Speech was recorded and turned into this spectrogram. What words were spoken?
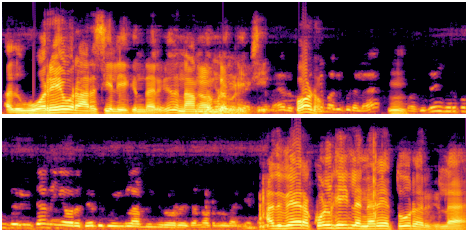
அது ஒரே ஒரு அரசியல் இயக்கம் தான் இருக்குது. நாம் தமிழர் கட்சி. போடும் அது வேற கொள்கையில நிறைய தூரம் இருக்குல்ல.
